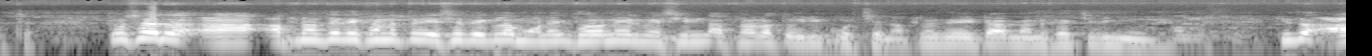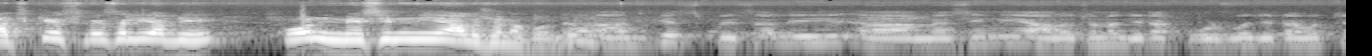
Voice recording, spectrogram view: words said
আচ্ছা। তো স্যার আপনাদের এখানে তো এসে দেখলাম অনেক ধরনের মেশিন আপনারা তৈরি করছেন আপনাদের এটা ম্যানুফ্যাকচারিং ইউনিট কিন্তু আজকে স্পেশালি আপনি কোন মেশিন নিয়ে আলোচনা করবেন দেখুন আজকে স্পেশালি মেশিন নিয়ে আলোচনা যেটা করব যেটা হচ্ছে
